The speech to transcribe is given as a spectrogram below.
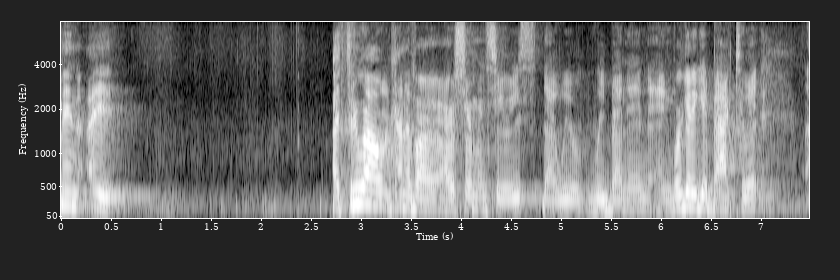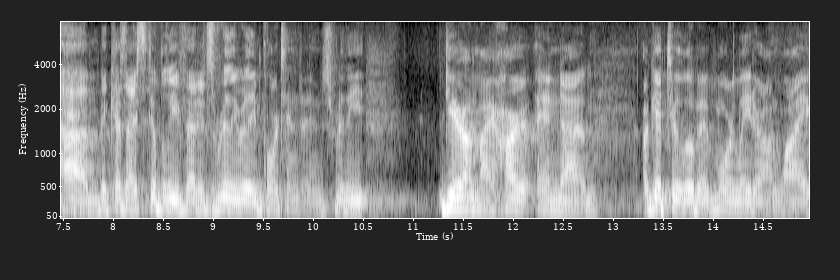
man, I, I threw out kind of our, our sermon series that we, we've been in, and we're going to get back to it um, because I still believe that it's really, really important and it's really dear on my heart. And um, I'll get to a little bit more later on why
